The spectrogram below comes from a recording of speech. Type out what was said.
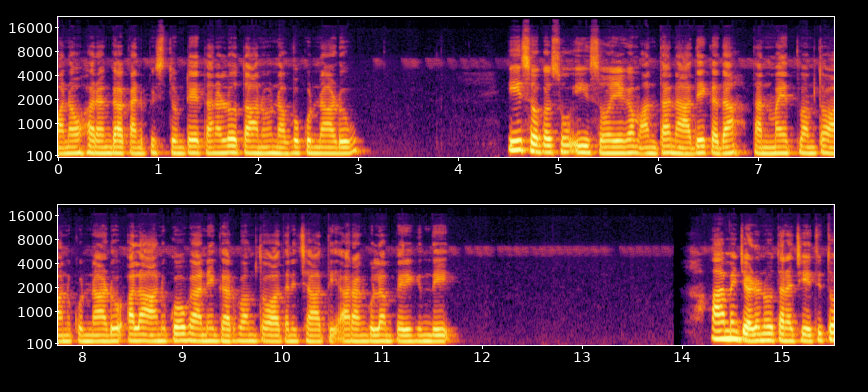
మనోహరంగా కనిపిస్తుంటే తనలో తాను నవ్వుకున్నాడు. ఈ సొగసు ఈ సోయగం అంతా నాదే కదా తన్మయత్వంతో అనుకున్నాడు. అలా అనుకోగానే గర్వంతో అతని ఛాతి అరంగుళం పెరిగింది. ఆమె జడను తన చేతితో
